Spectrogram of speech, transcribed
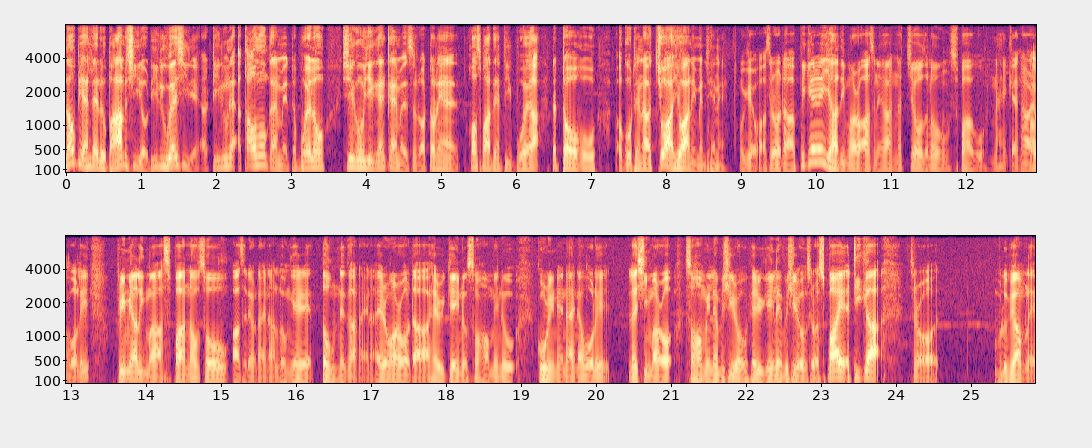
နောက်ပြန်လှည့်လို့ဘာမှမရှိတော့ဒီလူပဲရှိတယ်ဒီလူနဲ့အကောင်းဆုံးကံပဲတပွဲလုံးရေကုန်ရေကန်းကံပဲဆိုတော့တော်တယ်ဟော့စပါတဲ့ဒီပွဲကတတော်ကိုအကိုထင်တော့ကြွရွနေမယ်ထင်တယ်ဟုတ်ကဲ့ပါဆိုတော့ဒါပြီးခဲ့တဲ့ရာသီမှာတော့အာဆင်နယ်ကနှစ်ကြော်စလုံးစပါကိုနိုင်ကန်ထားတယ်ပေါ့လေပရီးမီးယားလိမှာစပါနောက်ဆုံးအာဆင်နယ်နိုင်တာလွန်ခဲ့တဲ့3နှစ်ကနိုင်တာအဲတော့ကတော့ဒါဟယ်ရီကိန်းတို့ဆွန်ဟော်မင်တို့ကိုရီနဲ့နိုင်တာပေါ့လေလက်ရှိမှာတော့ဆွန်ဟော်မင်လည်းမရှိတော့ဘူးဟယ်ရီကိန်းလည်းမရှိတော့ဘူးဆိုတော့စပါရဲ့အဓိကကျွန်တော် ဘယ်လိုပြောရမလဲ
